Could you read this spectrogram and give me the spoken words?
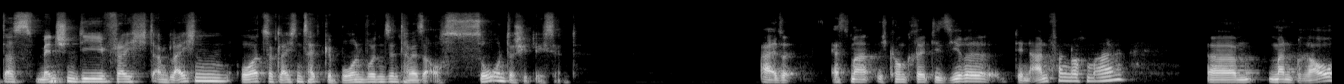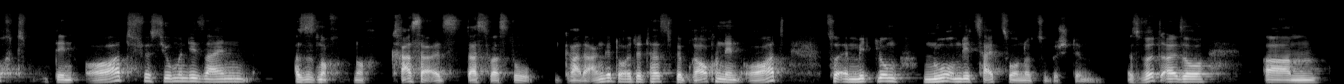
dass Menschen, die vielleicht am gleichen Ort zur gleichen Zeit geboren wurden, sind, teilweise auch so unterschiedlich sind? Also erstmal, ich konkretisiere den Anfang nochmal. Ähm, man braucht den Ort fürs Human Design, also es ist noch, noch krasser als das, was du gerade angedeutet hast. Wir brauchen den Ort zur Ermittlung nur, um die Zeitzone zu bestimmen. Es wird also ähm, äh,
